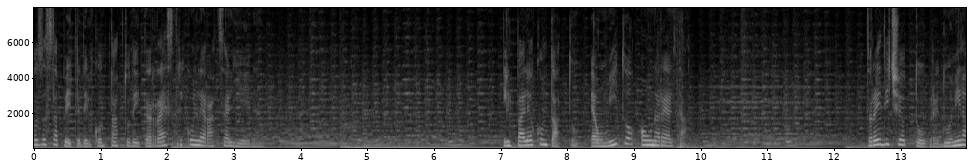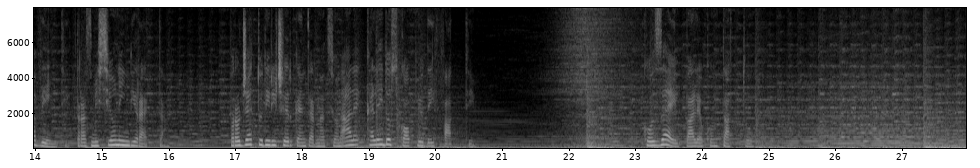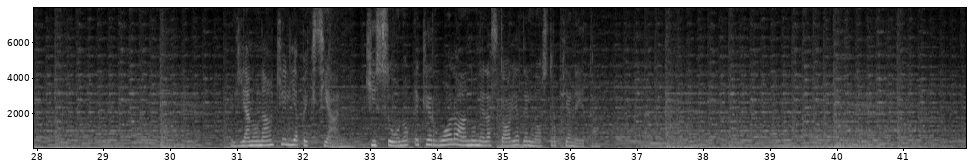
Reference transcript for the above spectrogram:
Cosa sapete del contatto dei terrestri con le razze aliene? Il paleocontatto è un mito o una realtà? 13 ottobre 2020, trasmissione in diretta. Progetto di ricerca internazionale Caleidoscopio dei fatti. Cos'è il paleocontatto? Gli Anunnaki e gli Apexiani. Chi sono e che ruolo hanno nella storia del nostro pianeta?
